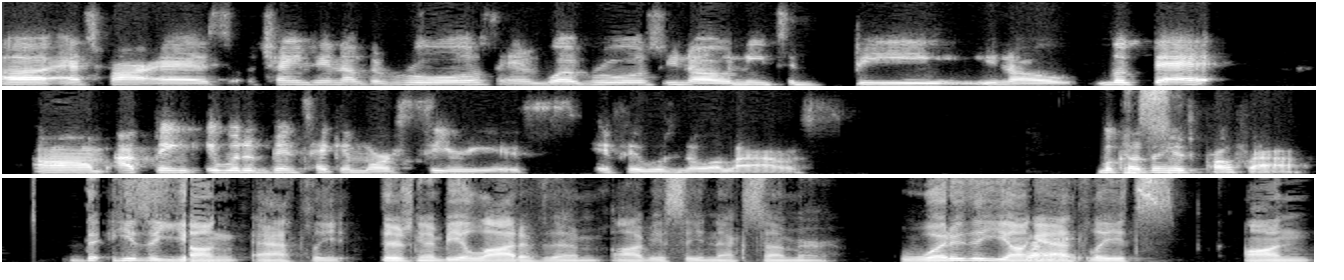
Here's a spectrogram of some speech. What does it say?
uh, as far as changing of the rules and what rules, you know, need to be, you know, looked at um, I think it would have been taken more serious if it was Noah Lyles because so, of his profile. Th- he's a young athlete. There's going to be a lot of them, obviously, next summer. What do the young right. athletes on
